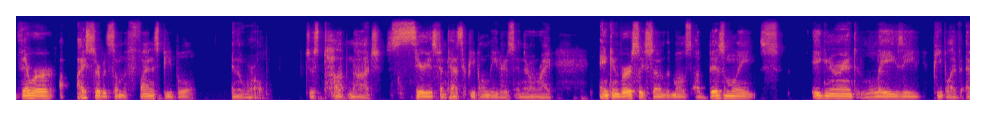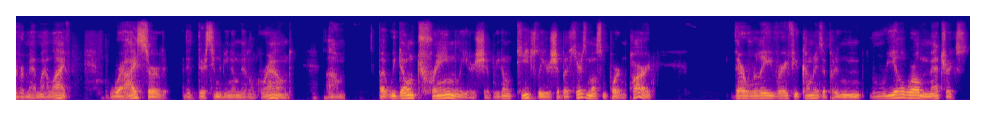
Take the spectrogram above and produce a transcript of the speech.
there were i served with some of the finest people in the world. Just top notch serious fantastic people and leaders in their own right and conversely some of the most abysmally ignorant lazy people i've ever met in my life where i serve, there seemed to be no middle ground um, but we don't train leadership. We don't teach leadership. But here's the most important part there are really very few companies that put in real world metrics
